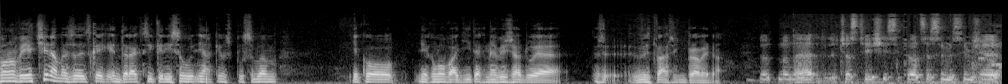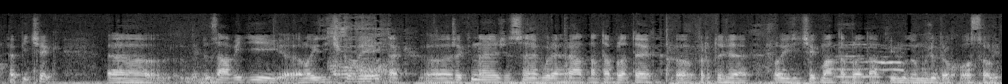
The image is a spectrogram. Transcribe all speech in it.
ono většina mezilidských interakcí, které jsou nějakým způsobem jako někomu vadí, tak nevyžaduje vytváření pravidel. No, no ne, častější situace si myslím, že Pepíček závidí Lojzíčkovi, tak uh, řekne, že se nebude hrát na tabletech, uh, protože Lojzíček má tablet a tím mu to můžu trochu osolit.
